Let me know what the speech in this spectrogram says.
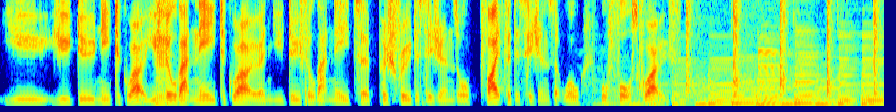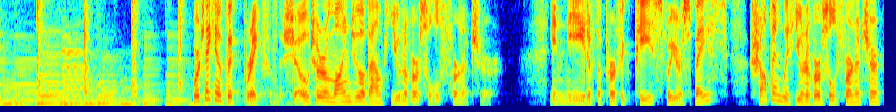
you you do need to grow you mm. feel that need to grow and you do feel that need to push through decisions or fight for decisions that will will force growth We're taking a quick break from the show to remind you about Universal Furniture. In need of the perfect piece for your space? Shopping with Universal Furniture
